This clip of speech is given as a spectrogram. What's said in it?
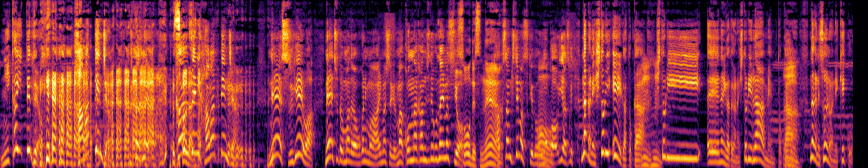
2回行ってんだよ。ハマってんじゃん。ね 完全にハマってんじゃん。ねすげえわ。ねちょっとまだ他にもありましたけど、まあこんな感じでございますよ。そうですねたくさん来てますけど、うんなんか、いや、すげえなんかね、一人映画とかうんうん、一、人、えー何があったかな、一人ラーメンとか、なんかね、そういうのはね、結構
